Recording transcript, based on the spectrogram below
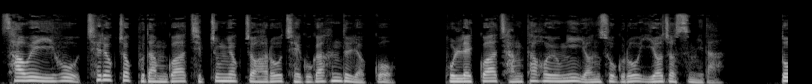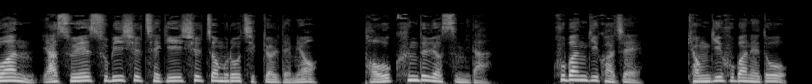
4회 이후 체력적 부담과 집중력 저하로 제구가 흔들렸고 볼넷과 장타 허용이 연속으로 이어졌습니다. 또한 야수의 수비 실책이 실점으로 직결되며 더욱 흔들렸습니다. 후반기 과제, 경기 후반에도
